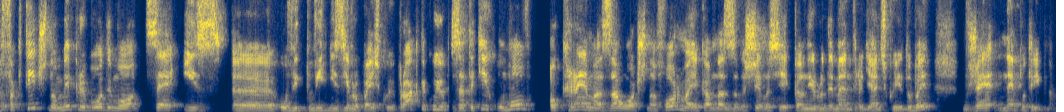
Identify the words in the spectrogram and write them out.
Фактично, ми приводимо це із е, у відповідність з європейською практикою за таких умов. Окрема заочна форма, яка в нас залишилася як певний рудимент радянської доби, вже не потрібна.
